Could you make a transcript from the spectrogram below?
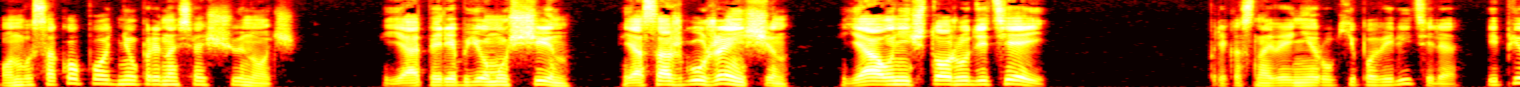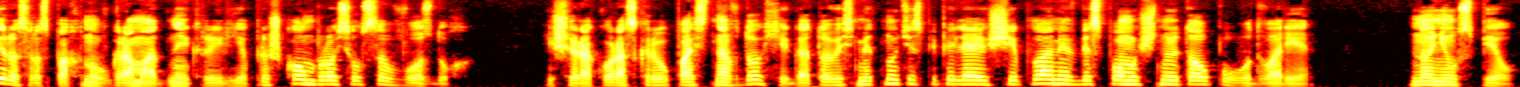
Он высоко поднял приносящую ночь. «Я перебью мужчин! Я сожгу женщин! Я уничтожу детей!» Прикосновение руки повелителя, и Пирос, распахнув громадные крылья, прыжком бросился в воздух и широко раскрыл пасть на вдохе, готовясь метнуть испепеляющее пламя в беспомощную толпу во дворе. Но не успел.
